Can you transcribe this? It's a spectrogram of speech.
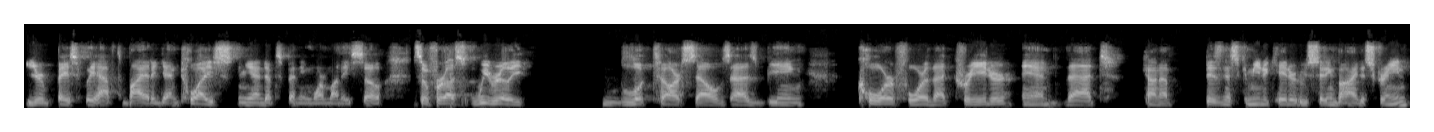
you basically have to buy it again twice and you end up spending more money. So so for us we really look to ourselves as being core for that creator and that kind of business communicator who's sitting behind a screen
